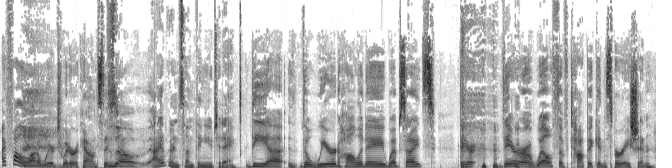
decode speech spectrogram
I follow a lot of weird Twitter accounts. So I learned something new today. the uh, the weird holiday websites. They're they're a wealth of topic inspiration.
